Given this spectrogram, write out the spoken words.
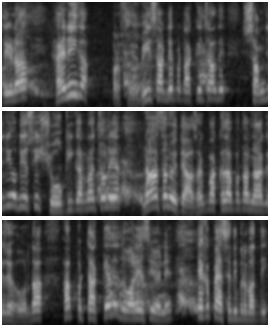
ਦੇਣਾ ਹੈ ਨਹੀਂਗਾ ਪਰ ਫਿਰ ਵੀ ਸਾਡੇ ਪਟਾਕੇ ਚੱਲਦੇ। ਸਮਝ ਨਹੀਂ ਆਉਂਦੀ ਅਸੀਂ ਸ਼ੋਅ ਕੀ ਕਰਨਾ ਚਾਹੁੰਦੇ ਆ ਨਾ ਸਾਨੂੰ ਇਤਿਹਾਸਕ ਪੱਖ ਦਾ ਪਤਾ ਨਾ ਕਿਸੇ ਹੋਰ ਦਾ। ਹਾਂ ਪਟਾਕਿਆਂ ਦੇ ਦੁਆਲੇ ਅਸੀਂ ਹੋਏ ਨੇ। ਇੱਕ ਪੈਸੇ ਦੀ ਬਰਬਾਦੀ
